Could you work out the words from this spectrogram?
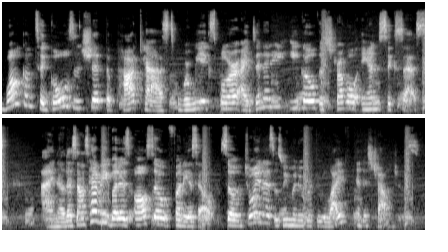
Welcome to Goals and Shit, the podcast where we explore identity, ego, the struggle, and success. I know that sounds heavy, but it's also funny as hell. So join us as we maneuver through life and its challenges.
